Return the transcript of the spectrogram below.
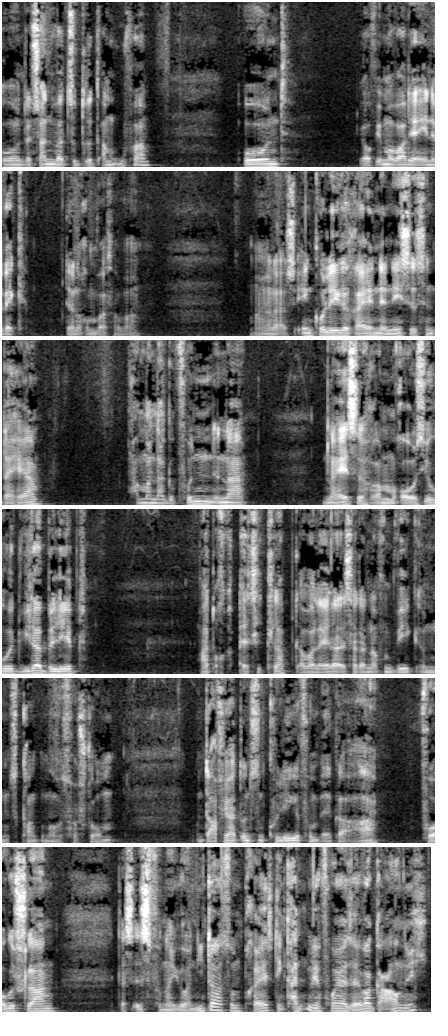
und dann standen wir zu dritt am Ufer und ja, auf immer war der eine weg, der noch im Wasser war. Naja, da ist ein Kollege rein, der nächste ist hinterher. Haben wir da gefunden in der Neiße, haben ihn rausgeholt, wiederbelebt. Hat auch alles geklappt, aber leider ist er dann auf dem Weg ins Krankenhaus verstorben. Und dafür hat uns ein Kollege vom LKA vorgeschlagen, das ist von der Johannita so ein Preis, den kannten wir vorher selber gar nicht.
